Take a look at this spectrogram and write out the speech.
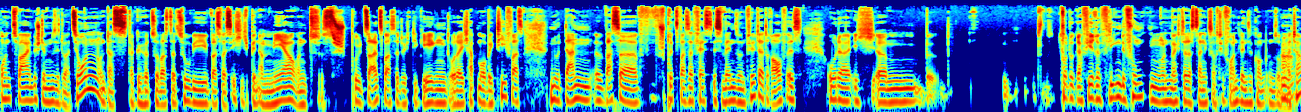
und zwar in bestimmten Situationen und das da gehört sowas dazu wie was weiß ich ich bin am Meer und es sprüht Salzwasser durch die Gegend oder ich habe ein Objektiv was nur dann äh, Wasser spritzwasserfest ist wenn so ein Filter drauf ist oder ich ähm, fotografiere fliegende Funken und möchte, dass da nichts auf die Frontlinse kommt und so Aha, weiter.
